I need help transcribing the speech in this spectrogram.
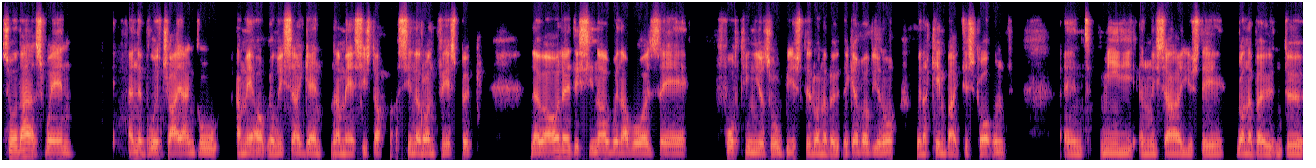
So that's when, in the Blue Triangle, I met up with Lisa again and I messaged her. I seen her on Facebook. Now, I already seen her when I was uh, 14 years old. We used to run about together, you know, when I came back to Scotland. And me and Lisa used to run about and do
